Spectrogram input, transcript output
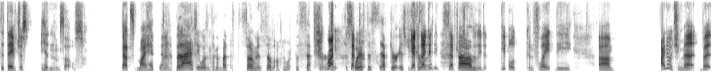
that they've just hidden themselves that's my head canon. But I actually wasn't talking about the stone itself. I was talking about the scepter. Right, the scepter. What if the scepter is destroyed? Yeah, because I do think the scepter is um, completely. People conflate the. Um, I know what you meant, but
